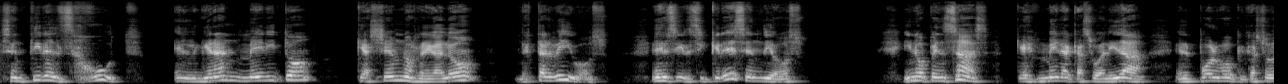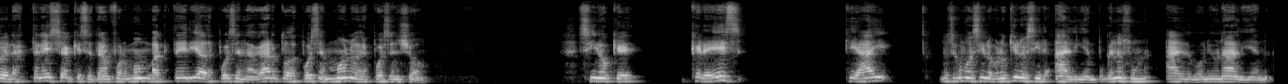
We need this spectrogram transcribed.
sentir el zhut, el gran mérito que Hashem nos regaló de estar vivos. Es decir, si crees en Dios y no pensás que es mera casualidad el polvo que cayó de la estrella que se transformó en bacteria, después en lagarto, después en mono después en yo, sino que crees que hay, no sé cómo decirlo, pero no quiero decir alguien, porque no es un algo ni un alguien,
